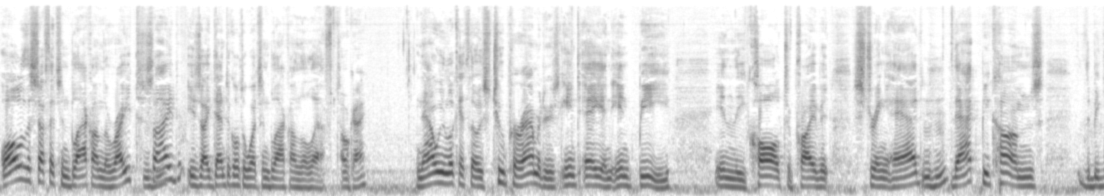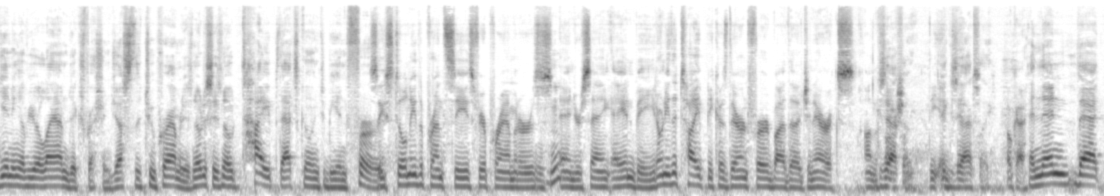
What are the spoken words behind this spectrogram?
All of the stuff that's in black on the right Mm-hmm. side is identical to what's in black on the left. Okay. Now we look at those two parameters, int a and int b, in the call to private string add. Mm-hmm. That becomes the beginning of your lambda expression, just the two parameters. Notice there's no type, that's going to be inferred. So you still need the parentheses for your parameters, Mm-hmm. and you're saying A and B. You don't need the type because they're inferred by the generics on the Exactly. function. The exactly. Okay. And then that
